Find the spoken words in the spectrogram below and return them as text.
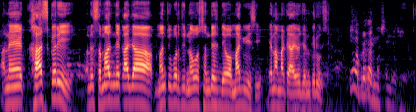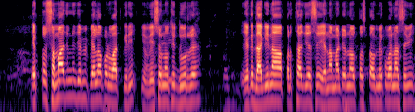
અને ખાસ કરી અને સમાજને એક આજ આ મંચ ઉપરથી નવો સંદેશ દેવા માગીએ છીએ એના માટે આયોજન કર્યું છે. કેવા પ્રકારનો સંદેશ? એક તો સમાજની જે મેં પહેલાં પણ વાત કરી કે વ્યસનોથી દૂર રહે. એક દાગીના પ્રથા જે છે એના માટેનો પ્રસ્તાવ મેકવાના છે.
